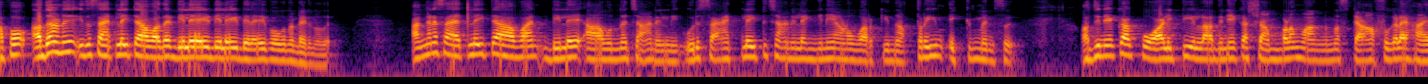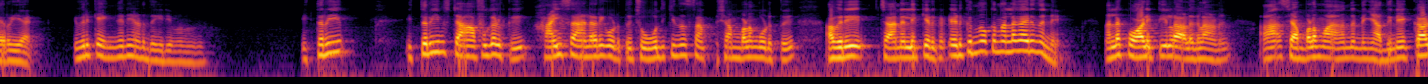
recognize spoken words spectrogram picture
അപ്പോൾ അതാണ് ഇത് സാറ്റലൈറ്റ് ആവാതെ ഡിലേ ആയി ഡിലേ ഡിലേ പോകുന്നുണ്ടായിരുന്നത്. അങ്ങനെ സാറ്റലൈറ്റ് ആവാൻ ഡിലേ ആവുന്ന ചാനലിന് ഒരു സാറ്റലൈറ്റ് ചാനൽ എങ്ങനെയാണോ വർക്ക് ചെയ്യുന്നത് അത്രയും എക്യുപ്മെന്റ്സ് അതിനേക്കാൾ ക്വാളിറ്റി ഉള്ള അതിനേക്കാൾ ശമ്പളം വാങ്ങുന്ന സ്റ്റാഫുകളെ ഹയർ ചെയ്യാൻ. ഇവർക്ക് എങ്ങനെയാണ് ധൈര്യം വന്നത്? ഇത്രയും ഇത്രയും സ്റ്റാഫുകൾക്ക് ഹൈ സാലറി കൊടുത്ത് ചോദിക്കുന്ന ശമ്പളം കൊടുത്ത് അവർ ചാനലിലേക്ക് എടുക്ക എടുക്കുന്നതൊക്കെ നല്ല കാര്യം തന്നെ. നല്ല ക്വാളിറ്റിയുള്ള ആളുകളാണ്. ആ ശമ്പളം വാങ്ങുന്നുണ്ടെങ്കിൽ അതിനേക്കാൾ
